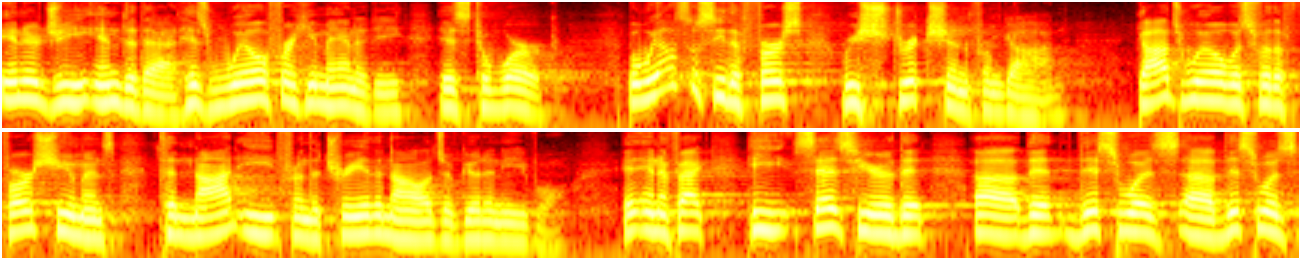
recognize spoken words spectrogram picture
energy into that. His will for humanity is to work. But we also see the first restriction from God. God's will was for the first humans to not eat from the tree of the knowledge of good and evil. And in fact, he says here that, uh, that this, was, uh, this was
